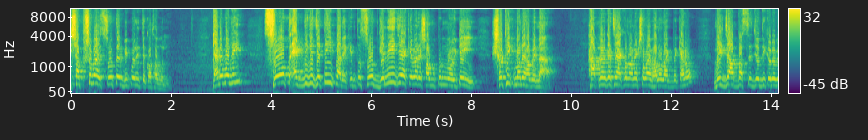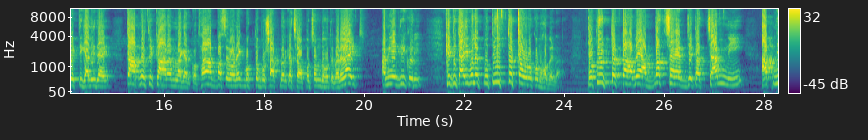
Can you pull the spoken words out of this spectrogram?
সবসময় স্রোতের বিপরীতে কথা বলি। কেন বলি? স্রোত একদিকে যেতেই পারে, কিন্তু স্রোত গেলেই যে একেবারে সম্পূর্ণ ওইটাই সঠিক মনে হবে না। আপনার কাছে এখন অনেক সময় ভালো লাগবে। কেন? মির্জা আব্বাসের যদি কোনো ব্যক্তি গালি দেয়, তা আপনার তো একটু আরাম লাগার কথা। আব্বাসের অনেক বক্তব্য সে আপনার কাছে অপছন্দ হতে পারে। রাইট আমি এগ্রি করি। কিন্তু তাই বলে প্রতি উত্তরটা ওরকম হবে না। প্রতি উত্তরটা হবে আব্বাস সাহেব যেটা চাননি, আপনি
